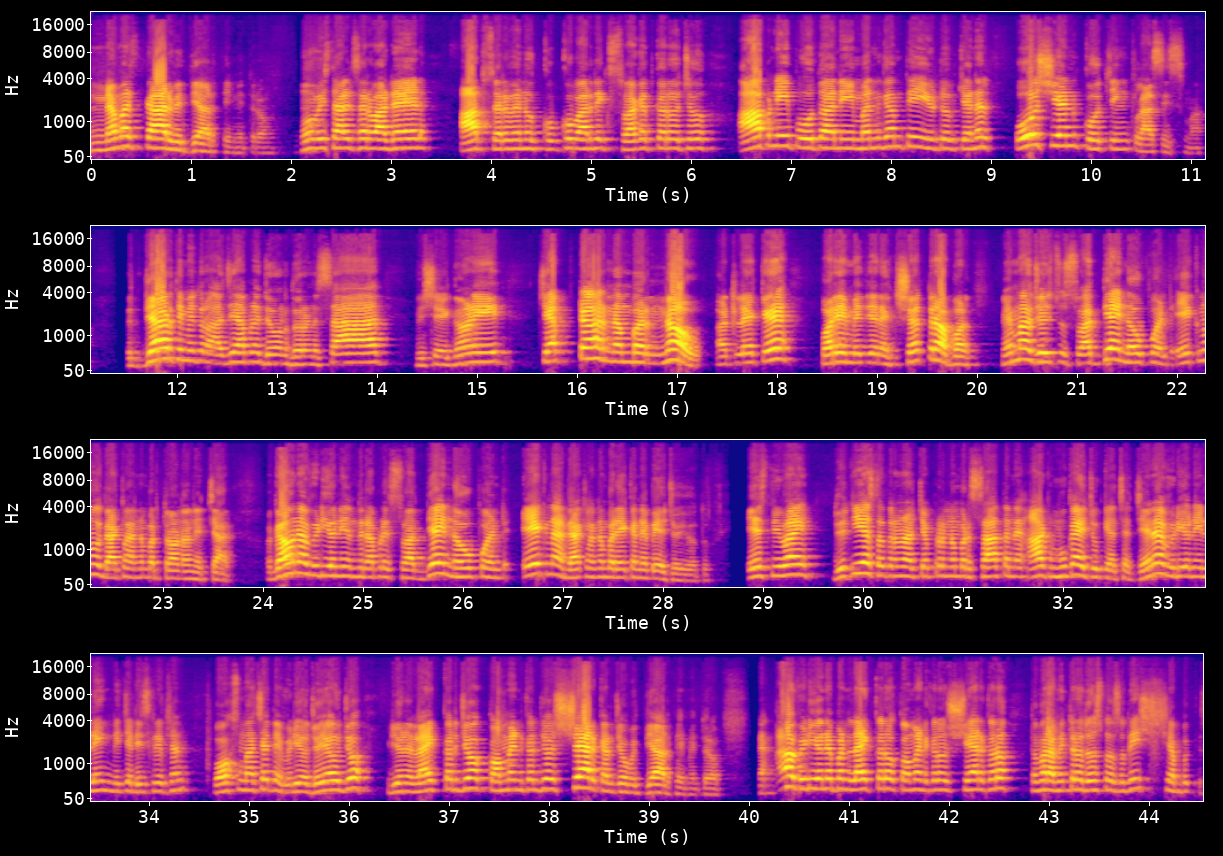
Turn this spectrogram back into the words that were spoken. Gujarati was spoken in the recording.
નમસ્કાર વિદ્યાર્થી મિત્રો. હું વિશાલ સર વાઢેલ આપ સર્વેનું ખૂબ ખૂબ હાર્દિક સ્વાગત કરું છું આપની પોતાની મનગમતી યુટ્યુબ ચેનલ ઓશિયન કોચિંગ ક્લાસીસમાં. વિદ્યાર્થી મિત્રો, આજે આપણે જોવાનું ધોરણ સાત, વિષય ગણિત, ચેપ્ટર નંબર નવ, એટલે કે પરિમિતિ અને ક્ષેત્રફળ. એમાં જોઈશું સ્વાધ્યાય નવ પોઈન્ટ એકનો દાખલા નંબર ત્રણ અને ચાર. અગાઉના વિડીયોની અંદર આપણે સ્વાધ્યાય નવ પોઈન્ટ એકના દાખલા નંબર એક અને બે જોયું હતું. એ સિવાય દ્વિતીય સત્રના ચેપ્ટર નંબર સાત અને આઠ મુકાઈ ચૂક્યા છે. જેના વિડીયોની લિંક નીચે ડિસ્ક્રિપ્શન બોક્સમાં છે. તે વીડિયો જોઈ આવજો. વિડીયોને લાઈક કરજો કોમેન્ટ કરજો શેર કરજો વિદ્યાર્થી મિત્રો. આ વિડીયોને પણ લાઈક કરો કોમેન્ટ કરો શેર કરો. તમારા મિત્રો દોસ્તો સુધી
